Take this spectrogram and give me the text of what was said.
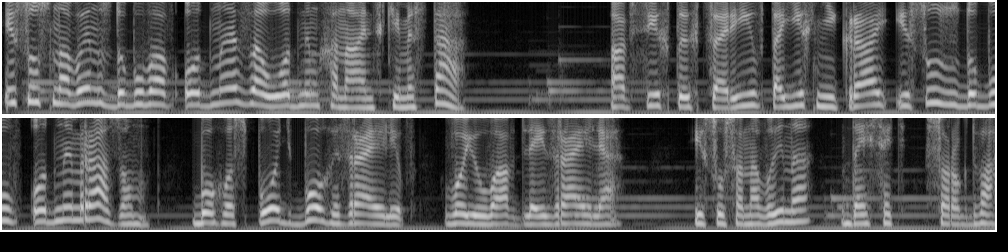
Ісус Навин здобував одне за одним ханаанські міста. А всіх тих царів та їхній край Ісус здобув одним разом, бо Господь, Бог Ізраїлів, воював для Ізраїля. Ісуса Навина 10.42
